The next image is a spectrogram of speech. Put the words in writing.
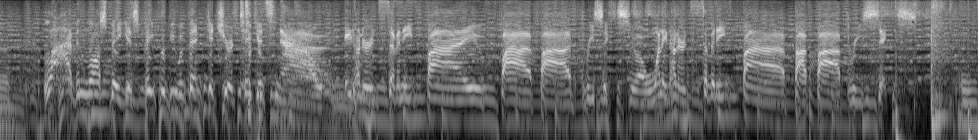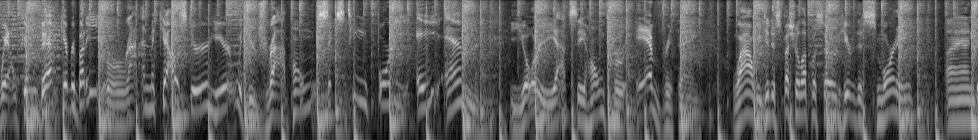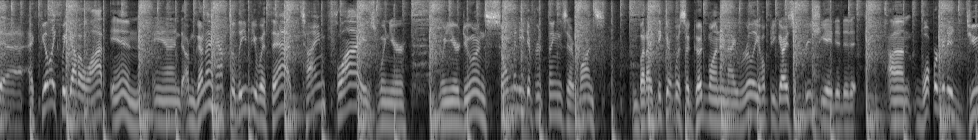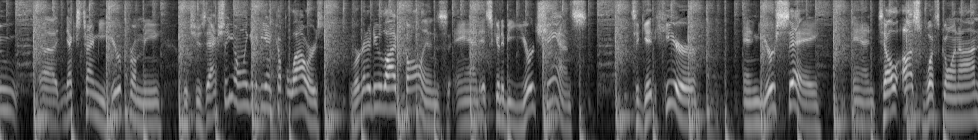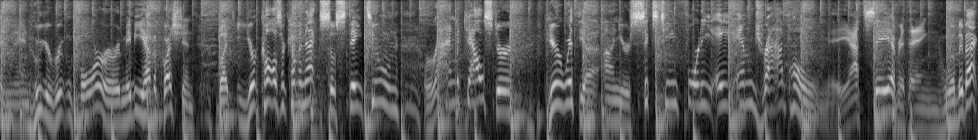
Live in Las Vegas, pay per view event. Get your tickets now. 800 785 5536. 1 800 785 5536. Welcome back, everybody. Ryan McCallister here with your drive home, 1640 a.m. Your Yahtzee home for everything. Wow, we did a special episode here this morning And uh, I feel like we got a lot in, and I'm gonna have to leave you with that. Time flies when you're when you're doing so many different things at once. But I think it was a good one, and I really hope you guys appreciated it. Um, what we're gonna do uh, next time you hear from me, which is actually only gonna be in a couple hours, we're gonna do live call-ins, and it's gonna be your chance to get here and your say and tell us what's going on and, and, who you're rooting for, or maybe you have a question. But your calls are coming next, so stay tuned. Ryan McCallister here with you on your 1640 AM drive home. That's say everything. We'll be back.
